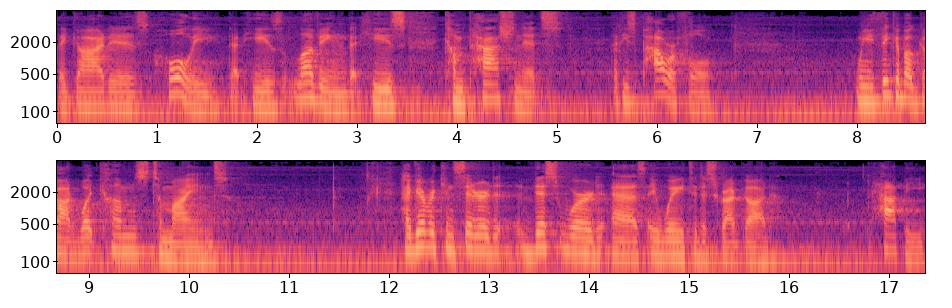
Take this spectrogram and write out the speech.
that God is holy, that He's loving, that He's compassionate, that He's powerful. When you think about God, what comes to mind? Have you ever considered this word as a way to describe God? Happy.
